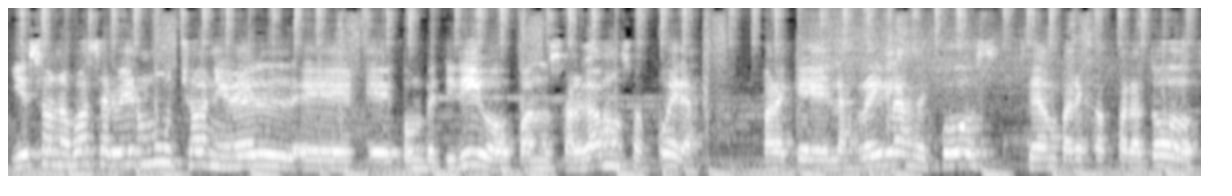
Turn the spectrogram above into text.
y eso nos va a servir mucho a nivel eh, eh, competitivo cuando salgamos afuera, para que las reglas de juego sean parejas para todos.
